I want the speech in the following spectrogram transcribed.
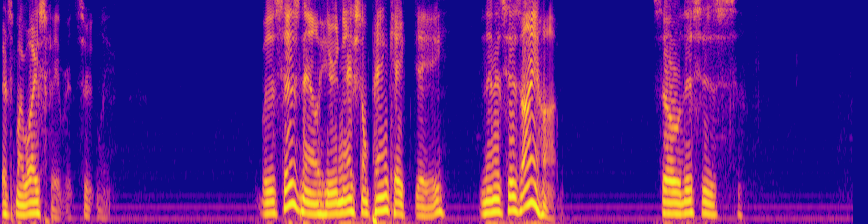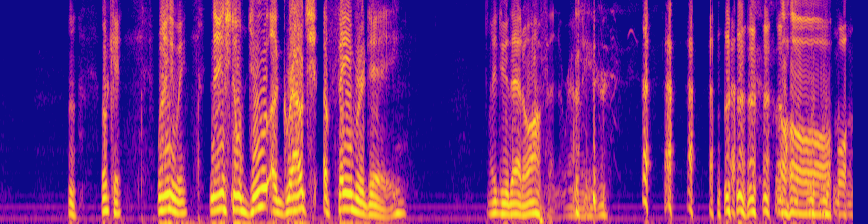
That's my wife's favorite, certainly. But it says now here National Pancake Day, and then it says IHOP. So this is. Huh. Okay. Well, anyway, National Do a Grouch a Favor Day. I do that often around here. oh,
